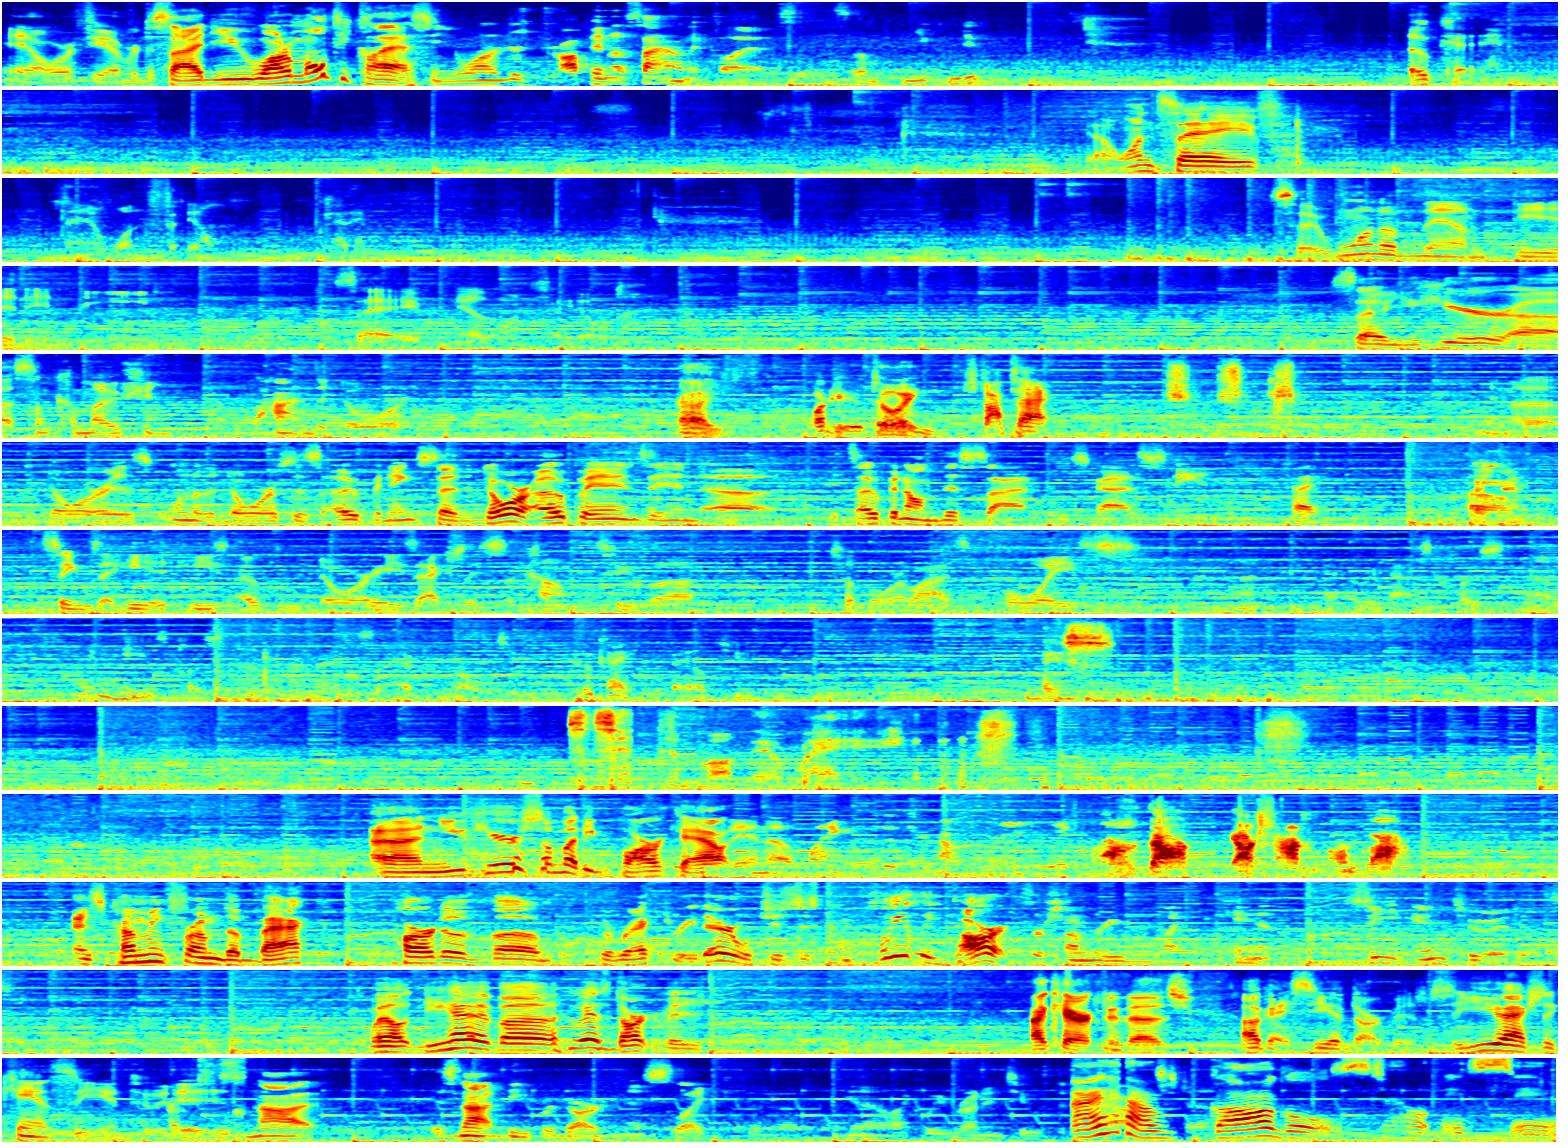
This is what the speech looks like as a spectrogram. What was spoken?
Yeah, or if you ever decide you want a multi-class and you want to just drop in a psionic class, it's something you can do. Okay. Got one save and one fail. Okay. So one of them did indeed save, the other one So you hear uh, some commotion behind the door. Uh, what are you doing? Stop that! And uh, the door is one of the doors is opening. So the door opens and uh, it's open on this side where this guy is standing. Okay. Um, seems that he he's opened the door. He's actually succumbed to uh, to Lorelai's voice. Every guy's close enough. Oh, he was close enough. Alright, so I have to. Okay, failed two. Nice. Send them on their way. and you hear somebody bark out in a language that you're not familiar with. It's coming from the back part of um, the rectory there, which is just completely dark for some reason. Like you can't see into it. It's... Well, do you have uh, who has dark vision? My character does. Okay, so you have dark vision, so you actually can see into it. It is not, it's not deeper darkness like uh, you know, like we run into. With the I have stuff. goggles to help me see.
